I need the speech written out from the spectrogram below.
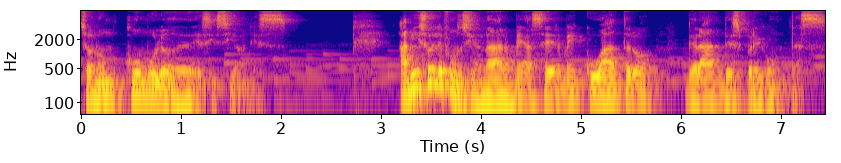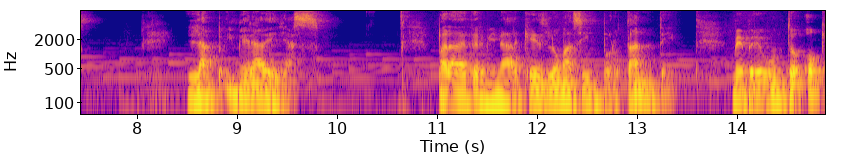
son un cúmulo de decisiones. A mí suele funcionarme hacerme cuatro grandes preguntas. La primera de ellas, para determinar qué es lo más importante. Me pregunto, ok,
